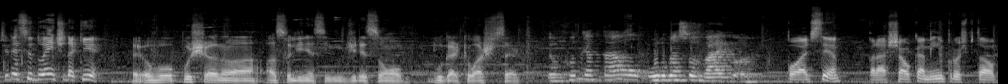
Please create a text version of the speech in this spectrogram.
Tira esse doente daqui! Eu vou puxando a, a Soline assim em direção ao lugar que eu acho certo. Eu vou tentar um Urban Survival. Pode ser, pra achar o caminho pro hospital.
